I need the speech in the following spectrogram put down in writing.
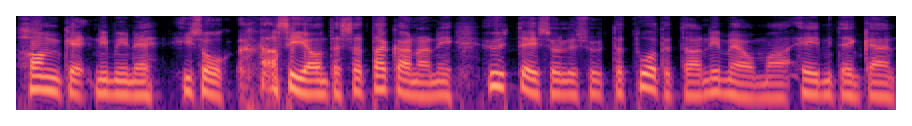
hanke-niminen iso asia on tässä takana, niin yhteisöllisyyttä tuotetaan nimenomaan ei mitenkään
